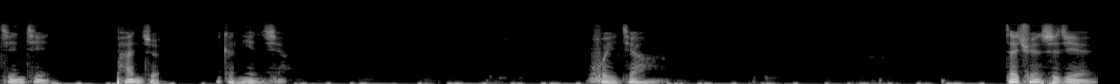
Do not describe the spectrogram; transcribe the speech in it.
仅仅盼着一个念想：回家。在全世界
